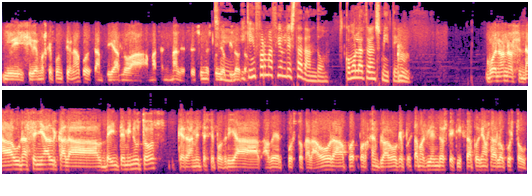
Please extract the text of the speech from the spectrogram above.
y si vemos que funciona, pues ampliarlo a, más animales. Es un estudio piloto. ¿Y qué información le está dando? ¿Cómo la transmite? Bueno, nos da una señal cada 20 minutos que realmente se podría haber puesto cada hora. Por, ejemplo, algo que estamos viendo es que quizá podríamos haberlo puesto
